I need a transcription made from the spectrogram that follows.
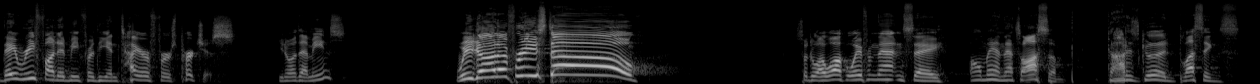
They refunded me for the entire first purchase. You know what that means? We got a free stove! So do I walk away from that and say, oh man, that's awesome. God is good. Blessings.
